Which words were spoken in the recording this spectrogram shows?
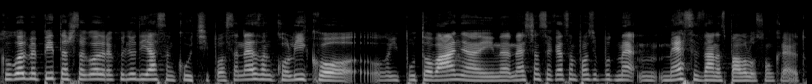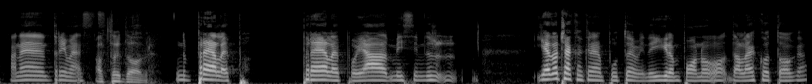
Kogod me pitaš šta god, rekao, ljudi, ja sam kući. Posle ne znam koliko i putovanja i ne, ne sjećam se kad sam poslije put me, mesec dana spavala u svom krevetu, a ne tri meseca. Ali to je dobro. Prelepo. Prelepo. Ja mislim da... Jedva čekam krenem putujem i da igram ponovo, daleko od toga.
